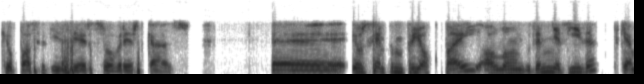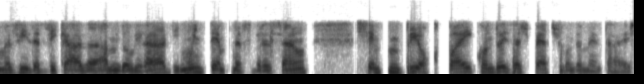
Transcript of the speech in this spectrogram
que eu possa dizer sobre este caso. Uh, eu sempre me preocupei ao longo da minha vida, porque é uma vida dedicada à modalidade e muito tempo na Federação, sempre me preocupei com dois aspectos fundamentais.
